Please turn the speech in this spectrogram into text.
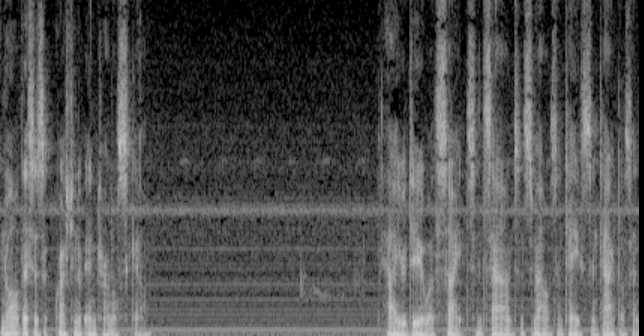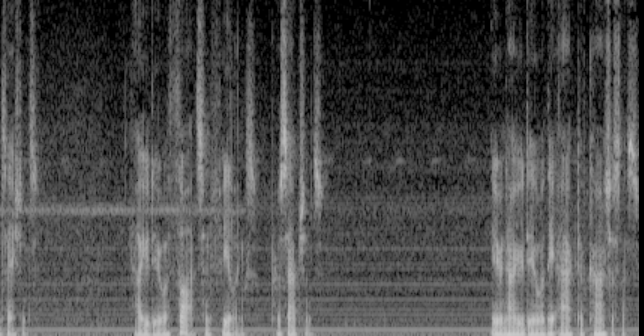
And all this is a question of internal skill. how you deal with sights and sounds and smells and tastes and tactile sensations, how you deal with thoughts and feelings, perceptions, even how you deal with the act of consciousness.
